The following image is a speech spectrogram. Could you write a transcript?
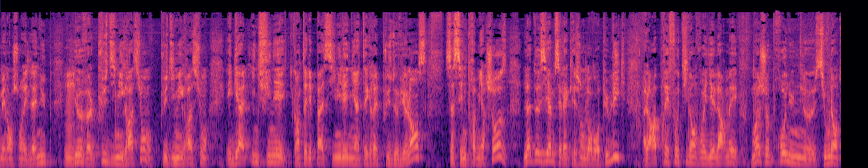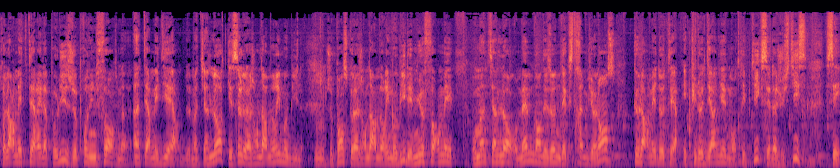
Mélenchon et de la NUP, qui mm. eux veulent plus d'immigration. Donc plus d'immigration égale, in fine, quand elle n'est pas assimilée ni intégrée, plus de violence. Ça, c'est une première chose. La deuxième, c'est la question de l'ordre public. Alors après, faut-il envoyer l'armée? Moi, je prône une, si vous voulez, entre l'armée de terre et la police, je prône une forme intermédiaire de maintien de l'ordre, qui est celle de la gendarmerie mobile. Mm. Je pense que la gendarmerie mobile est mieux formée au maintien de l'ordre, même dans des zones d'extrême violence, que l'armée de terre. Et puis le dernier de mon triptyque, c'est la justice. C'est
